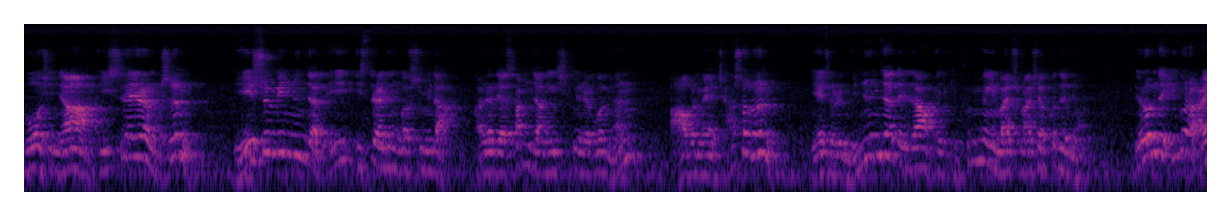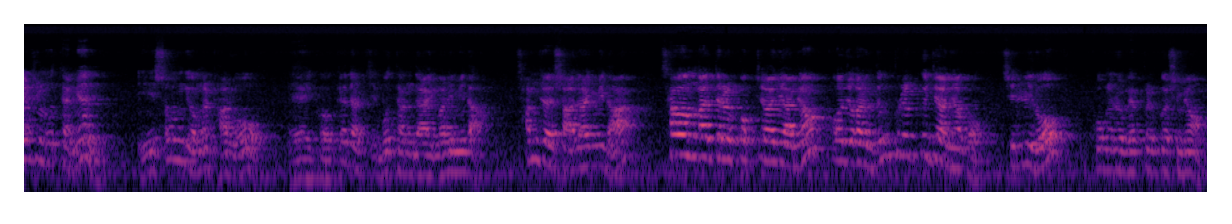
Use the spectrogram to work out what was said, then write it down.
무엇이냐? 이스라엘이라는 것은 예수 믿는 자들이 이스라엘인 것입니다. 갈라디아 3장 29절에 보면 아브라함의 자손은 예수를 믿는 자들이다 이렇게 분명히 말씀하셨거든요. 여러분들 이걸 알지 못하면 이 성경을 바로 깨닫지 못한다 이 말입니다. 3절 4절입니다. 상황 갈 때를 꺾지 아니하며 꺼져가는 등불을 끄지 아니하고 진리로 공의를 베풀 것이며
